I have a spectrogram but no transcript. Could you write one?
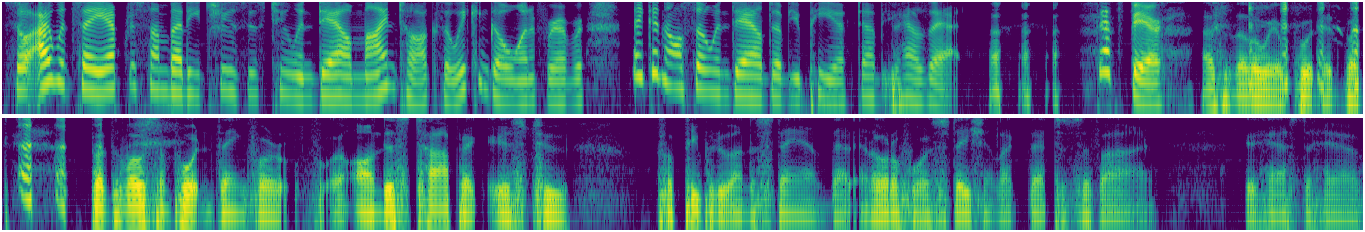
So I would say after somebody chooses to endow Mind Talk, so it can go on forever, they can also endow WPFW. How's that? That's fair. That's another way of putting it. But but the most important thing for, for on this topic is to for people to understand that in order for a station like that to survive, it has to have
